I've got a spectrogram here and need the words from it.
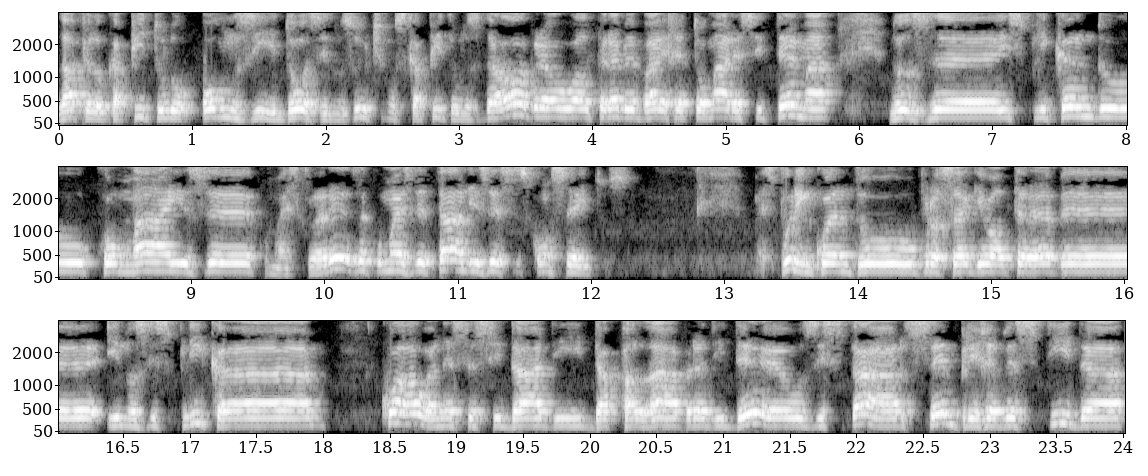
lá pelo capítulo 11 e 12, nos últimos capítulos da obra, o Alter Rebbe vai retomar esse tema, nos uh, explicando com mais, uh, com mais clareza, com mais detalhes esses conceitos. Mas por enquanto prossegue o Alter Rebbe e nos explica qual a necessidade da palavra de Deus estar sempre revestida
